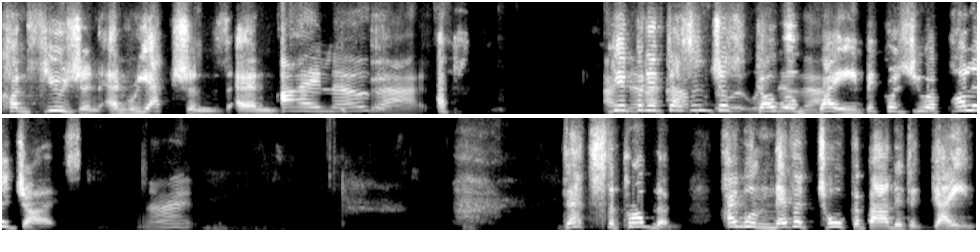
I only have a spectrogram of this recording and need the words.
confusion and reactions and I know that. I yeah, know but it doesn't just go know that. away because you apologized. All right. That's the problem. I will never talk about it again.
